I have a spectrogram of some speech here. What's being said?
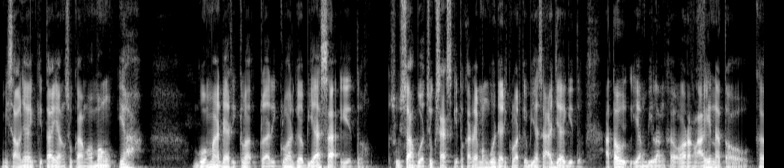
Misalnya kita yang suka ngomong ya gua mah dari dari keluarga biasa gitu susah buat sukses gitu karena emang gue dari keluarga biasa aja gitu. Atau yang bilang ke orang lain atau ke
